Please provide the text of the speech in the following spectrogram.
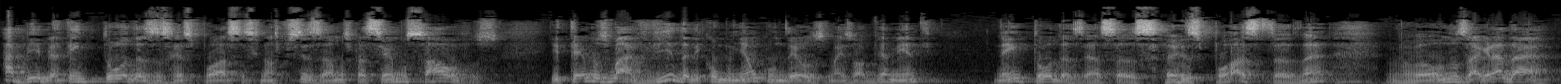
A Bíblia tem todas as respostas que nós precisamos para sermos salvos e termos uma vida de comunhão com Deus, mas obviamente nem todas essas respostas né, vão nos agradar.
